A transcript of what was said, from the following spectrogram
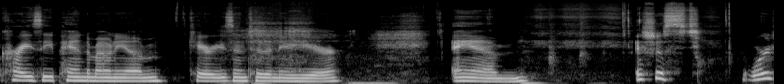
crazy pandemonium carries into the new year. And it's just, we're,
